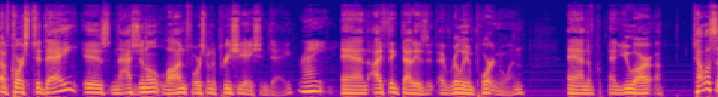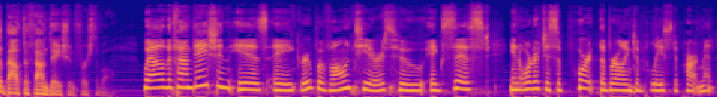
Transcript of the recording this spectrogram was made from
of course, today is National Law Enforcement Appreciation Day. Right. and I think that is a really important one. And and you are uh, tell us about the foundation first of all. Well, the foundation is a group of volunteers who exist in order to support the Burlington Police Department.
